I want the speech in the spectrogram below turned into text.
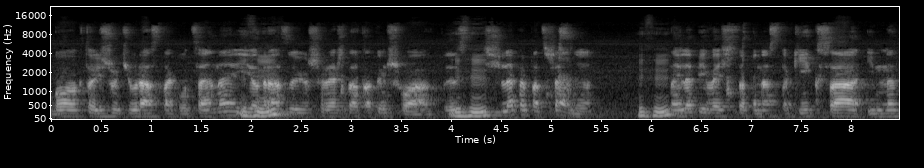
bo ktoś rzucił raz taką cenę i mhm. od razu już reszta za tym szła. To jest mhm. ślepe patrzenie. Mhm. Najlepiej wejść sobie na StockXa, inne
